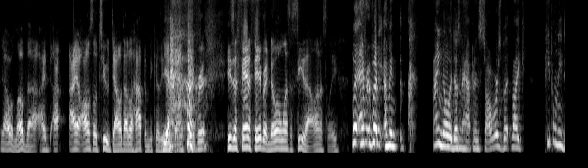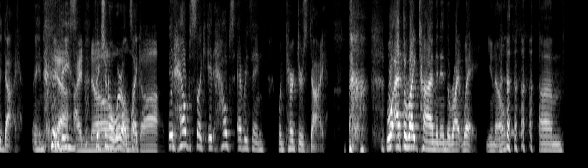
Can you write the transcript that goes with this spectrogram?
yeah, I would love that. I, I, I also too doubt that'll happen because he's yeah. a fan favorite. he's a fan favorite. No one wants to see that, honestly. But everybody, I mean, I know it doesn't happen in Star Wars, but like people need to die in yeah, these fictional worlds. Oh like God. it helps, like it helps everything when characters die. well, at the right time and in the right way, you know. um,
